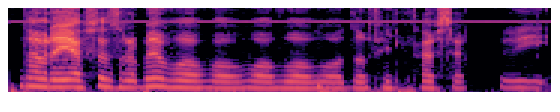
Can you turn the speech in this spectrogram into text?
Добре, я все зробив, во, во, во, во, во, до фіна всякої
